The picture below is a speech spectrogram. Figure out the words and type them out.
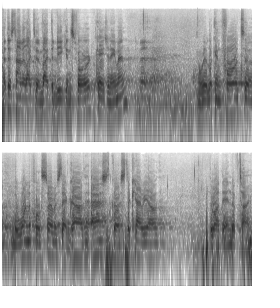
At this time, I'd like to invite the deacons forward. occasion. Amen. Amen. We're looking forward to the wonderful service that God asked us to carry out throughout the end of time.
